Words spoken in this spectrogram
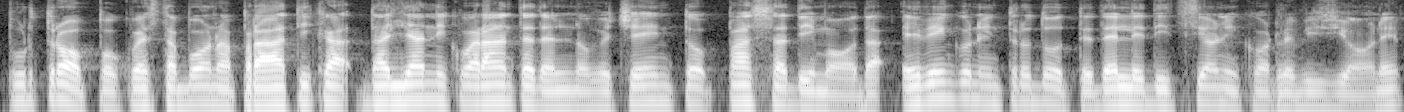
Purtroppo questa buona pratica dagli anni 40 del Novecento passa di moda e vengono introdotte delle edizioni con revisione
